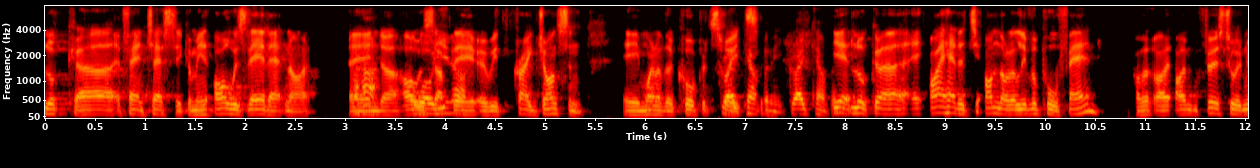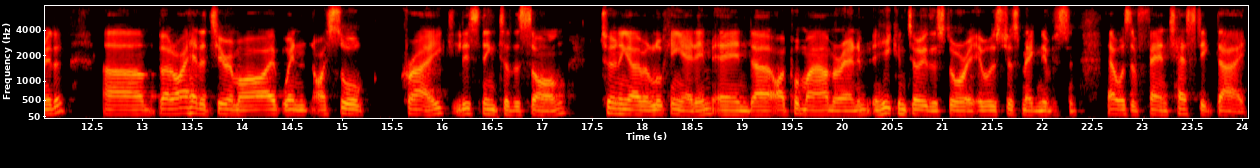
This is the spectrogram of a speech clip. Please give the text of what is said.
Look, uh, fantastic. I mean, I was there that night, and uh, I was well, up there with Craig Johnston in one of the corporate suites. Great company, great company. Yeah, look, uh, I had a. T- I'm not a Liverpool fan. I, am first to admit it, um, but I had a tear in my eye when I saw Craig listening to the song, turning over, looking at him, and uh, I put my arm around him. He can tell you the story. It was just magnificent. That was a fantastic day.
